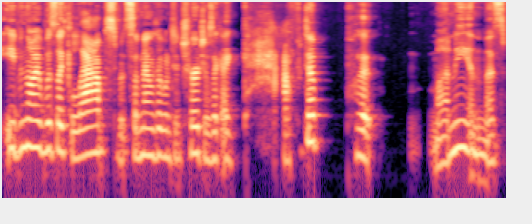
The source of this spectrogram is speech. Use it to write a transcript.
even though i was like lapsed but sometimes i went to church i was like i have to put money in this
